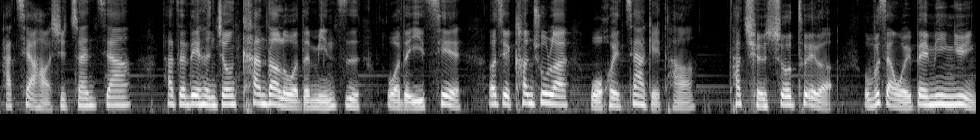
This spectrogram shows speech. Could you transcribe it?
他恰好是专家，他在裂痕中看到了我的名字，我的一切，而且看出来我会嫁给他。他全说对了，我不想违背命运。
